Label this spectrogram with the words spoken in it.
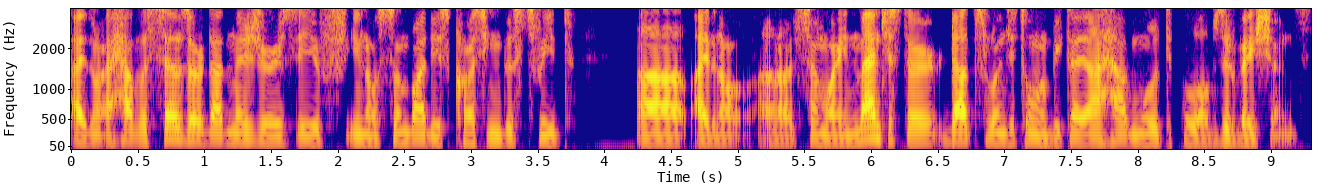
I don't know, I have a sensor that measures if you know somebody is crossing the street. Uh, I don't know uh, somewhere in Manchester. That's longitudinal because I have multiple observations.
